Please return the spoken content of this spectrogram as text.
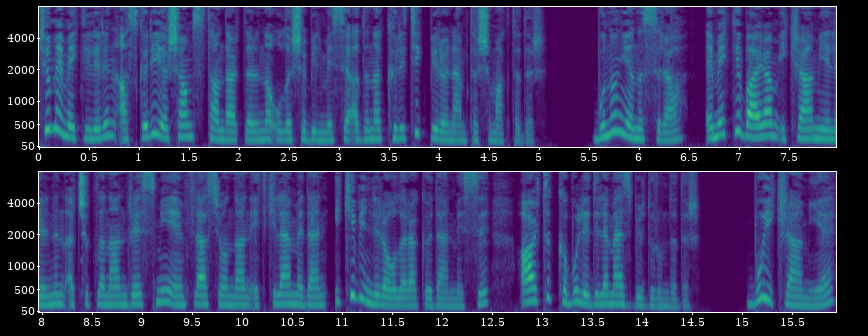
tüm emeklilerin asgari yaşam standartlarına ulaşabilmesi adına kritik bir önem taşımaktadır. Bunun yanı sıra, emekli bayram ikramiyelerinin açıklanan resmi enflasyondan etkilenmeden 2000 lira olarak ödenmesi artık kabul edilemez bir durumdadır. Bu ikramiye,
